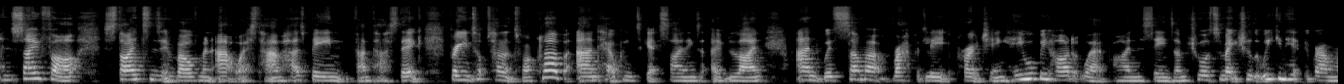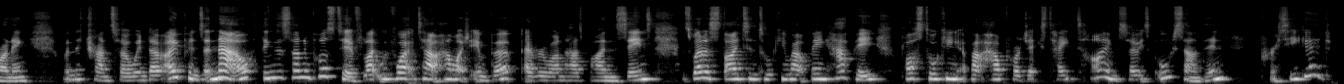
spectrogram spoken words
And so far, Steidten's involvement at West Ham has been fantastic, bringing top talent to our club and helping to get signings over the line. And with summer rapidly approaching, he will be hard at work behind the scenes, I'm sure, to make sure that we can hit the ground running when the transfer window opens. And now things are sounding positive. Like we've worked out how much input everyone has behind the scenes, as well as Steidten talking about being happy, plus talking about how projects take time. So it's all sounding pretty good.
